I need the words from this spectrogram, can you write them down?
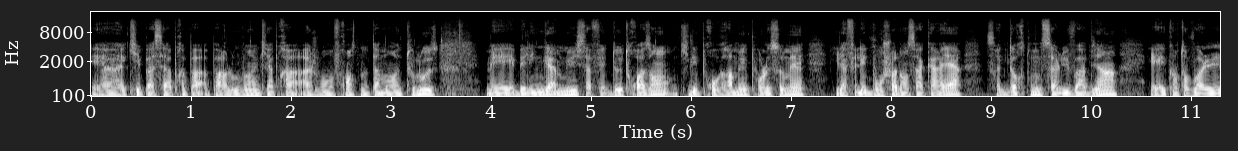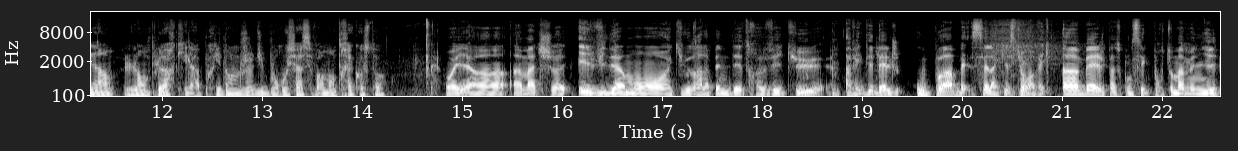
et euh, qui est passé après par, Louvain, et qui après a joué en France, notamment à Toulouse. Mais Bellingham, lui, ça fait 2-3 ans qu'il est programmé pour le sommet. Il a fait les bons choix dans sa carrière. C'est vrai que Dortmund, ça lui va bien. Et quand on voit l'am- l'ampleur qu'il a pris dans le jeu du Borussia, c'est vraiment très costaud. Oui, un, un match euh, évidemment euh, qui vaudra la peine d'être vécu. Avec des Belges ou pas, ben, c'est la question. Avec un Belge, parce qu'on sait que pour Thomas Meunier,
